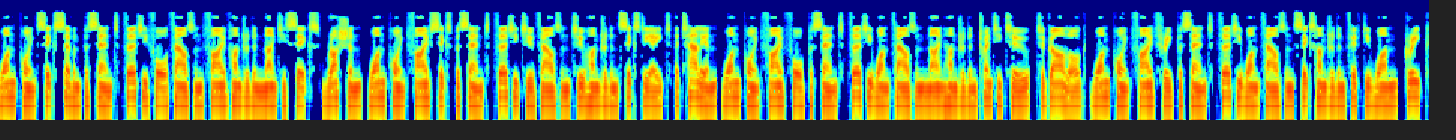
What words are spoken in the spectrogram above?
1.67%, 34,596, Russian, 1.56%, 32,268, Italian, 1.54%, 31,922, Tagalog, 1.53%, 31,651, Greek,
